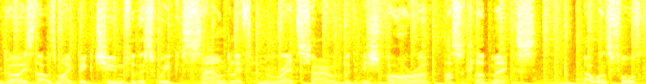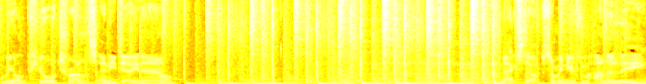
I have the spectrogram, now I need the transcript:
Go, guys. That was my big tune for this week. Soundlift and Red Sound with Ishvara. That's a club mix. That one's forthcoming on Pure Trance any day now. Next up, something new from Anna Lee.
